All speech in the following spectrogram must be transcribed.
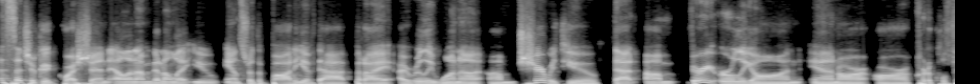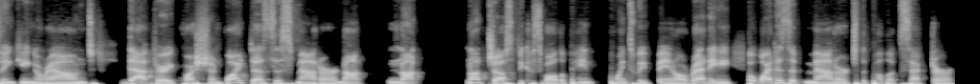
That's such a good question, Ellen. I'm going to let you answer the body of that, but I, I really want to um, share with you that um, very early on in our, our critical thinking around that very question, why does this matter? Not not not just because of all the pain points we've made already, but why does it matter to the public sector?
